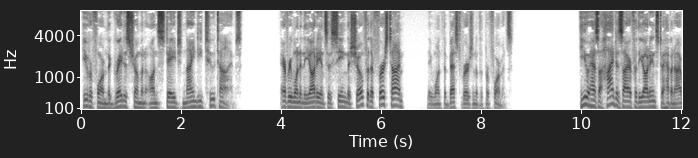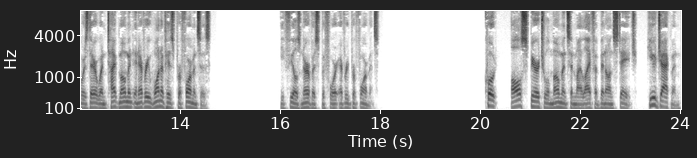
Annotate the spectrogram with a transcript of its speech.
He performed The Greatest Showman on stage 92 times. Everyone in the audience is seeing the show for the first time, they want the best version of the performance. Hugh has a high desire for the audience to have an I was there when type moment in every one of his performances. He feels nervous before every performance. Quote, All spiritual moments in my life have been on stage. Hugh Jackman,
